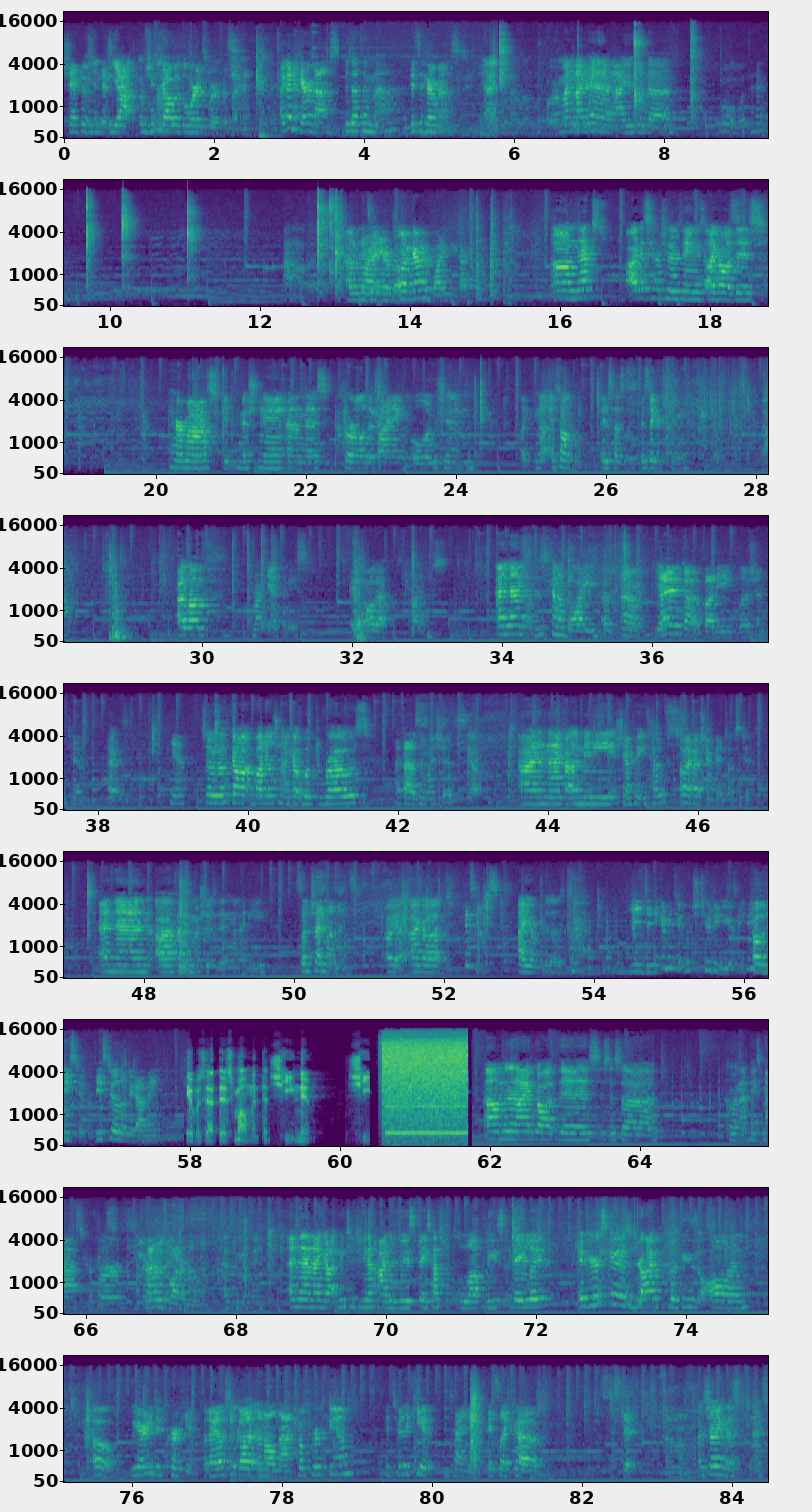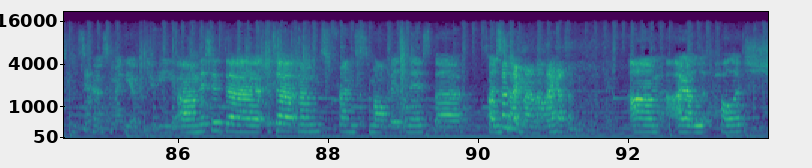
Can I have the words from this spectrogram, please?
Shampoo and conditioner. Yeah. She forgot what the words were for a second. I got a hair mask. is that the mask? It's a hair mask. Yeah, I did that one before. Mine, I ran out and I use like a Oh, what the heck? I don't know what that is. I don't know. It's earbud. Oh, I grabbed a body thing back. Um, next, I just have two other things. I got this hair mask, deep conditioning, and then this curl defining lotion. Like, no, it's not, it just has like, it's like a cream. Yeah. I love Marc Anthony's. I use all that products. And then, this is kind of body. Oh, Oh, yeah. I got body lotion too. Okay. Yeah. So we both got body lotion. I got whipped rose. A thousand wishes. Yep. And then I got a mini champagne toast. Oh, I got champagne toast too. And then uh, thousand wishes in the mini. Sunshine lemons. Oh yeah, I got. Face mask. I gave her two of those. You, did you give me two? Which two did you give me? Oh, these two. These two Olivia got me. It was at this moment that she knew. She Um, and then I got this. This is a coconut face mask for New York. Mine was watermelon. That's amazing. And then I got Neutrogena Hydro Boost face mask. Love these. They lit. If your skin is dry, put these on. Oh, we already did perfume, but I also got an all natural perfume. It's really cute and tiny. It's like a, a stick. Know. I'm showing this next because it's Yeah. kind of some idea of beauty. Um, this is the. It's a mom's friend's small business. The Oh, Sunshine Mama. I got something from that too. Um, I got lip polish.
